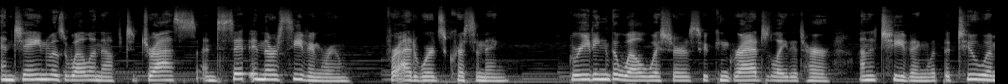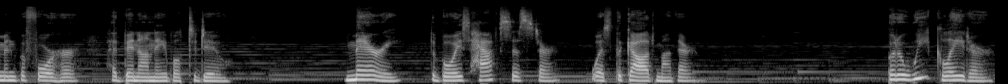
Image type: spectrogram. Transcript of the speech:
And Jane was well enough to dress and sit in the receiving room for Edward's christening greeting the well wishers who congratulated her on achieving what the two women before her had been unable to do. Mary, the boy's half sister, was the godmother. But a week later,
